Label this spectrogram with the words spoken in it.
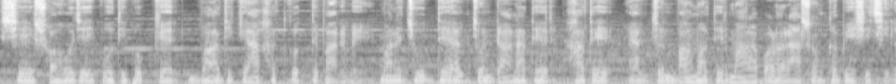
সে সহজেই প্রতিপক্ষের বাঁ দিকে আঘাত করতে পারবে। মানে যুদ্ধে একজন ডানহাতের হাতে একজন বাম হাতের মারা পড়ার আশঙ্কা বেশি ছিল।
